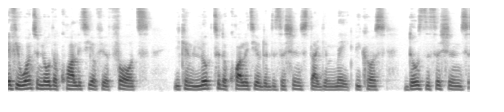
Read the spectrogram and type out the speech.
If you want to know the quality of your thoughts, you can look to the quality of the decisions that you make because those decisions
